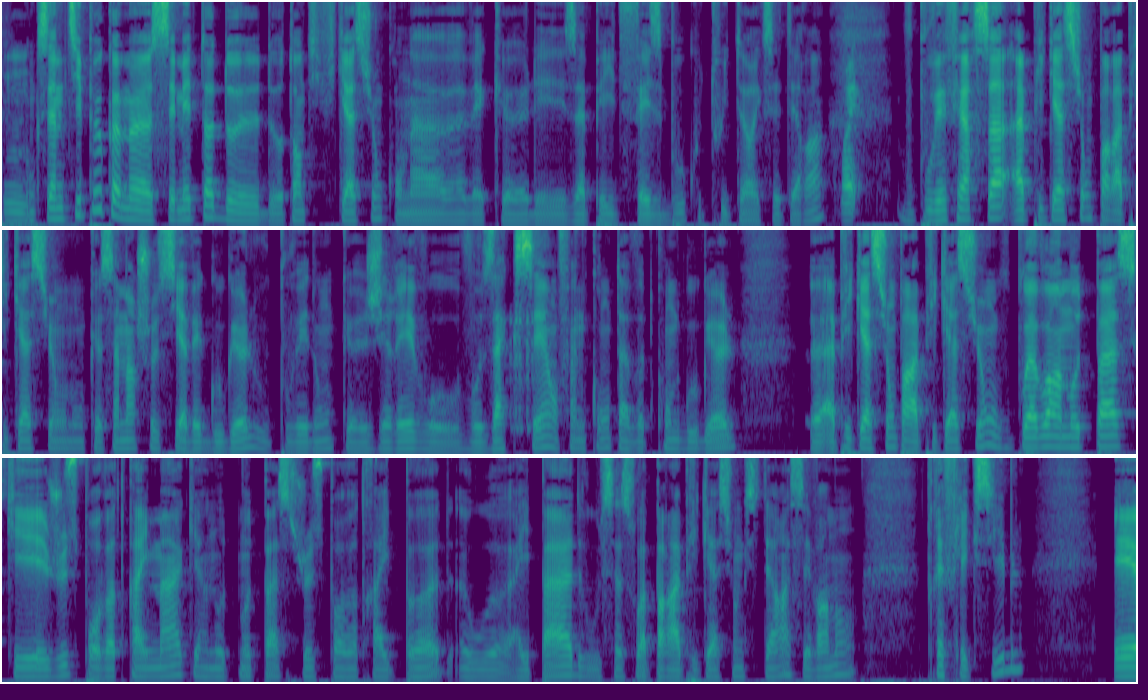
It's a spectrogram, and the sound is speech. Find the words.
Hmm. Donc c'est un petit peu comme euh, ces méthodes d'authentification qu'on a avec euh, les API de Facebook ou Twitter, etc. Vous pouvez faire ça application par application. Donc ça marche aussi avec Google. Vous pouvez donc euh, gérer vos, vos, accès en fin de compte à votre compte Google. application par application. Vous pouvez avoir un mot de passe qui est juste pour votre iMac et un autre mot de passe juste pour votre iPod ou iPad, ou ça soit par application, etc. C'est vraiment très flexible. Et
